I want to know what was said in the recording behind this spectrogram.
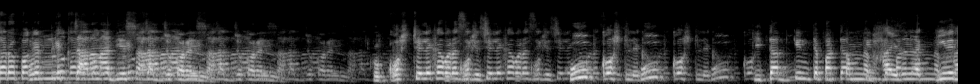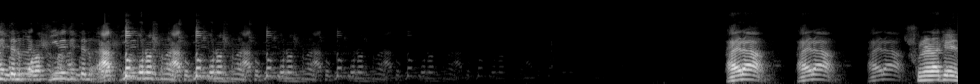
কারও পকেট থেকে চালানা দিয়ে সাহায্য করেন না। সাহায্য করেন না। খুব কষ্টে লেখাপড়া শিখেছি। লেখাপড়া শিখেছি। খুব কষ্ট খুব কষ্ট কিতাব কিনতে পারতাম না। ভাইজানরা কিনে দিতেন পড়া কিনে দিতেন। এত পড়াশোনা এত পড়াশোনা এত পড়াশোনা এত পড়াশোনা এত পড়াশোনা ভাইরা ভাইরা ভাইরা শুনে রাখেন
